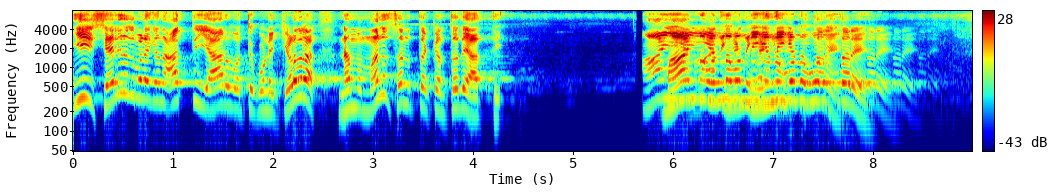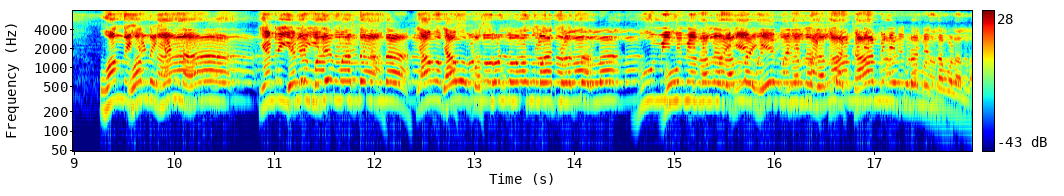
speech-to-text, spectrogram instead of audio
ಈ ಶರೀರದ ಒಳಗಿನ ಆತ್ತಿ ಯಾರು ಒತ್ತುಕೊಂಡು ಕೇಳಿದ್ರೆ ನಮ್ಮ ಮನಸ್ಸು ಅನ್ನತಕ್ಕಂಥದ್ದೇ ಆತ್ತಿ ಒಂದು ಒಂದು ಹೆಣ್ಣ ಏನ್ರಿ ಇದೇ ಮಾತನ್ನ ಯಾವ ಬಸವಣ್ಣ ಒಂದು ಮಾತು ಹೇಳ್ತಾರಲ್ಲ? ಭೂಮಿ ಭೂಮಿ ನಿನ್ನದಲ್ಲ, ಕಾಮಿನಿ ಕೂಡ ನಿನ್ನವಳಲ್ಲ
